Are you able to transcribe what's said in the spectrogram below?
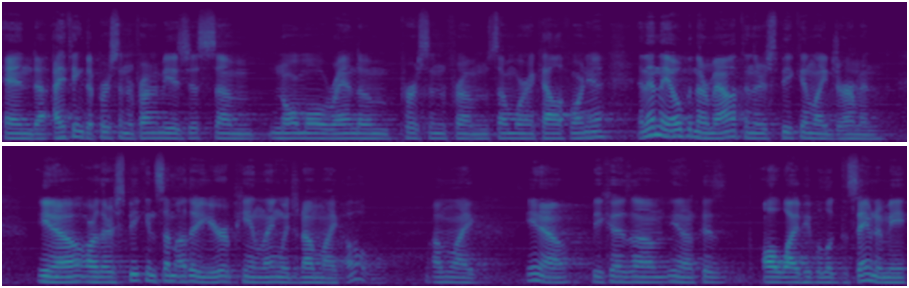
and uh, I think the person in front of me is just some normal random person from somewhere in California, and then they open their mouth and they're speaking like German, you know, or they're speaking some other European language, and I'm like, oh, I'm like, you know, because, um, you know, because all white people look the same to me.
